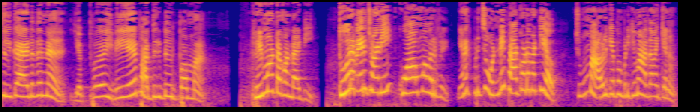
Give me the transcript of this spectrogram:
சில்க் ஆடு தானே. எப்போ இதையே பார்த்துக்கிட்டு இருப்பாம்மா. ரிமோட்டை கொண்டாடி. தூர பேர் சுவாணி கோவமா வருது. எனக்கு பிடிச்ச ஒன்னே பார்க்க விட மாட்டியோ? சும்மா அவளுக்கு எப்போ பிடிக்குமோ அதை வைக்கணும்.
